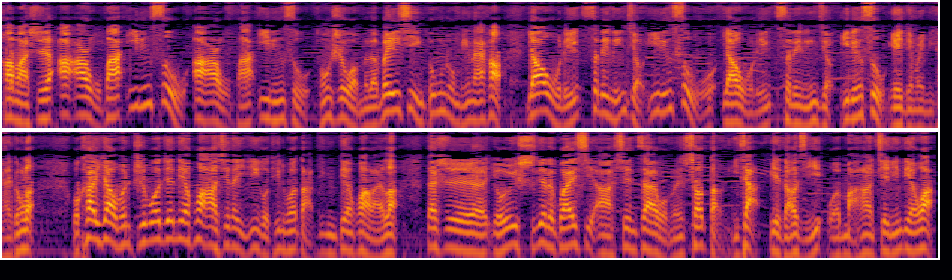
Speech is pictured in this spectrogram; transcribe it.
号码是二二五八一零四五二二五八一零四五。同时，我们的微信公众平台号幺五零四零零九一零四五幺五零四零零九一零四五也已经为您开通了。我看一下我们直播间电话啊，现在已经有听众朋友打进电话来了，但是由于时间的关系啊，现在我们稍等一下，别着急，我马上接您电话，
